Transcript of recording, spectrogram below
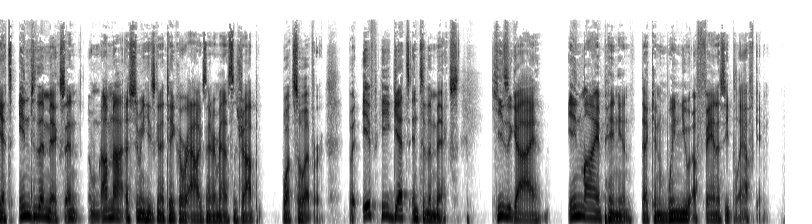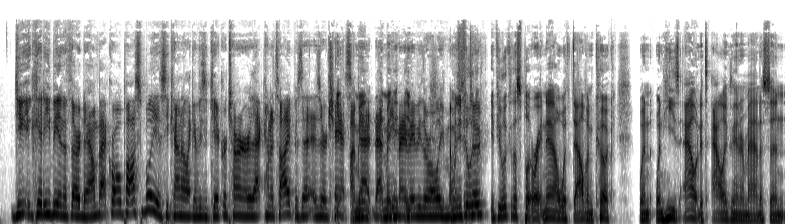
gets into the mix, and I'm not assuming he's going to take over Alexander Mattison's job whatsoever, but if he gets into the mix, he's a guy, in my opinion, that can win you a fantasy playoff game. Do you, could he be in the third down back role possibly? Is he kind of like if he's a kick returner that kind of type? Is that is there a chance Yeah, I that mean- that, that I mean, be may- maybe the role he I moves mean, if you into? at, if you look at the split right now with Dalvin Cook, when when he's out, it's Alexander Mattison,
